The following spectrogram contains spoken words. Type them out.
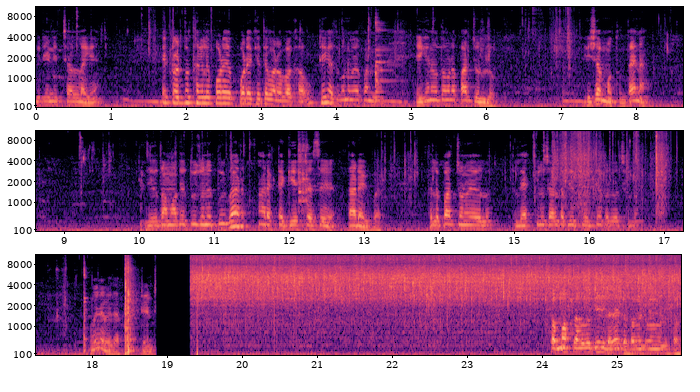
বিরিয়ানির চাল লাগে। একটু একটু থাকলে পরে পরে খেতে পারো বা খাও, ঠিক আছে, কোনো ব্যাপার না। এখানেও তো আমরা পাঁচজন লোক। হিসাব মতন, তাই না? যেহেতু আমাদের দুজনের দুইবার আর একটা গেস্ট আছে তার একবার। তাহলে পাঁচজন হয়ে গেলো। তাহলে এক কিলো চালটা দিয়ে চলতে পারবে ছিল? হয়ে যাবে, দেখো টেনশন সব মশলাগুলো দিয়ে দিলে তাই তো? টমেটো টমেটো সব।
